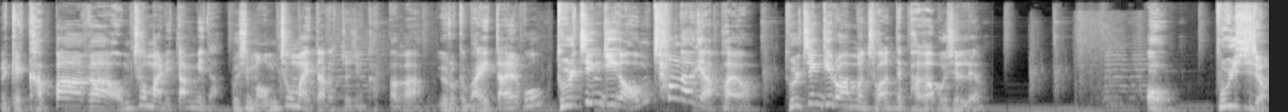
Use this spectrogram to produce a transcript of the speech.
이렇게 갑바가 엄청 많이 땁니다. 보시면 엄청 많이 따랐죠 지금 갑바가 이렇게 많이 딸고 돌진기가 엄청나게 아파요. 돌진기로 한번 저한테 박아보실래요? 어 보이시죠?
